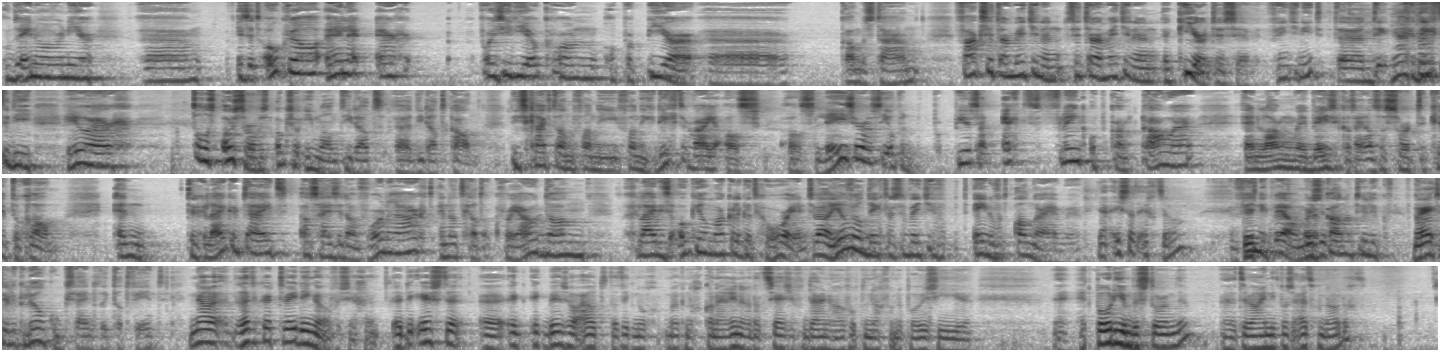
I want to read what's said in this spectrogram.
op de een of andere manier. Uh, is het ook wel hele erg poëzie die ook gewoon op papier uh, kan bestaan. Vaak zit er een beetje een, zit er een, beetje een, een kier tussen, vind je niet? De, de ja, gedichten die heel erg... Thomas Oosterhoff is ook zo iemand die dat, uh, die dat kan. Die schrijft dan van die, van die gedichten waar je als, als lezer, als die op het papier staat, echt flink op kan kouwen en lang mee bezig kan zijn als een soort cryptogram. En tegelijkertijd, als hij ze dan voordraagt, en dat geldt ook voor jou, dan glijden ze ook heel makkelijk het gehoor in. Terwijl heel veel dichters een beetje het een of het ander hebben. Ja, is dat echt zo? Vind dus, ik wel, maar dus het kan, natuurlijk, kan maar, natuurlijk lulkoek zijn dat ik dat vind. Nou, laat ik er twee dingen over zeggen. De eerste, uh, ik, ik ben zo oud dat ik nog, me nog kan herinneren dat Serge van Duinhoven op de Nacht van de Poëzie uh, het podium bestormde, uh, terwijl hij niet was uitgenodigd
